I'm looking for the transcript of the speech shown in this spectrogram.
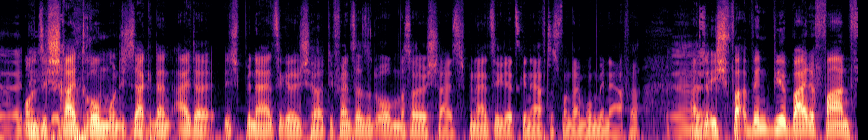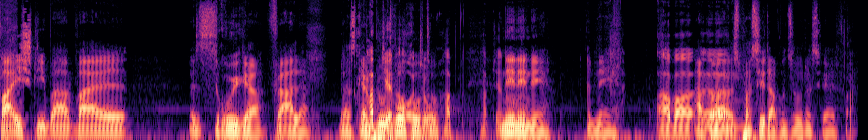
Ja, ja, Und sie die- schreit rum und ich sage dann, Alter, ich bin der Einzige, der dich hört. Die Fenster sind oben, was soll der Scheiß? Ich bin der Einzige, der jetzt genervt ist von deinem Rumgenerve. Ja, Also ja. ich, wenn wir beide fahren, fahre ich lieber, weil es ist ruhiger für alle. Da ist kein Habt ihr ein Blut Auto? hoch, hoch. Habt, habt ihr ein Nee, Auto? nee, nee. Nee. Aber, Aber ähm, es passiert ab und zu, dass wir halt fahren.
